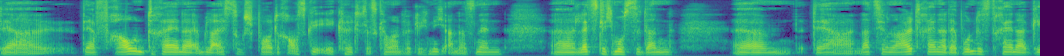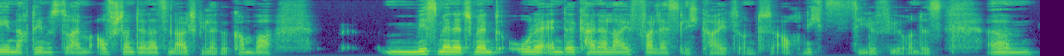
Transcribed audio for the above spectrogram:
der, der Frauentrainer im Leistungssport rausgeekelt. Das kann man wirklich nicht anders nennen. Äh, letztlich musste dann ähm, der Nationaltrainer, der Bundestrainer gehen, nachdem es zu einem Aufstand der Nationalspieler gekommen war. Missmanagement ohne Ende, keinerlei Verlässlichkeit und auch nichts Zielführendes. Ähm,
